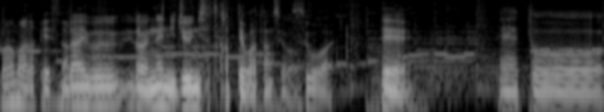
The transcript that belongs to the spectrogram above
まあまあなペースだ。だいぶだから年に12冊買ってよかったんですよ。すごい。でえっ、と、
